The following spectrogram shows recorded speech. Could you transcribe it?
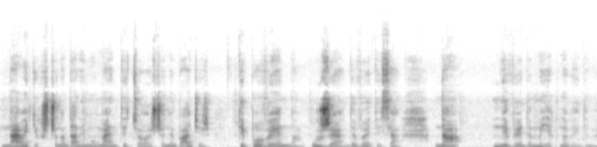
Навіть якщо на даний момент ти цього ще не бачиш, ти повинна уже дивитися на невидиме, як на видиме.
